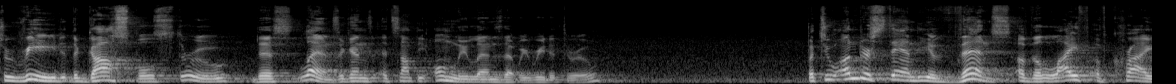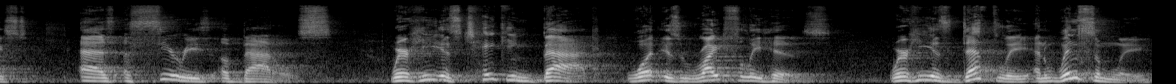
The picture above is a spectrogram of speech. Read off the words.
to read the Gospels through this lens. Again, it's not the only lens that we read it through. But to understand the events of the life of Christ as a series of battles where he is taking back what is rightfully his, where he is deftly and winsomely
